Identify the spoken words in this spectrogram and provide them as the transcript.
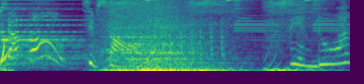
ดับเบิลสิบสองเสียงดวง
